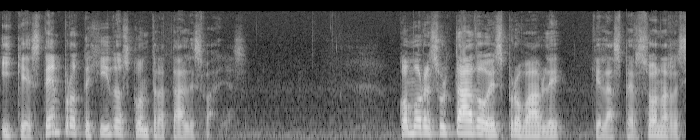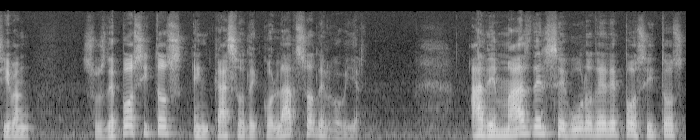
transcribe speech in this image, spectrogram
y que estén protegidos contra tales fallas. Como resultado, es probable que las personas reciban sus depósitos en caso de colapso del gobierno. Además del seguro de depósitos,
